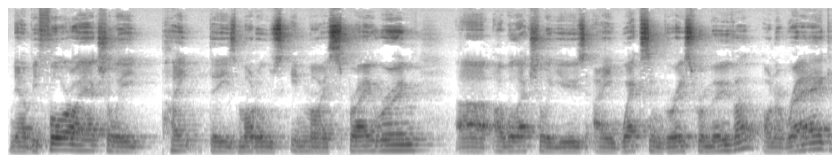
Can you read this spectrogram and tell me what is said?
Now before I actually paint these models in my spray room, uh, I will actually use a wax and grease remover on a rag,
